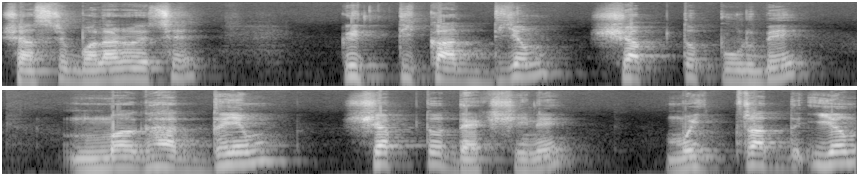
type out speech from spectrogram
শাস্ত্রে বলা রয়েছে কৃত্তিকাদ্যম সপ্ত পূর্বে মঘাদ্যম সপ্ত দক্ষিণে মৈত্রাদ্যম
